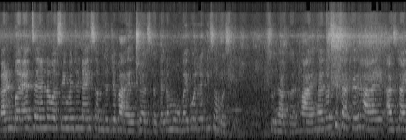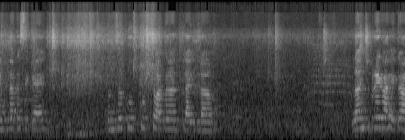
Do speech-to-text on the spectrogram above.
कारण बऱ्याच जणांना वसई म्हणजे नाही समजत जे बाहेरचे असतात. त्यांना मुंबई बोललं की समजते. Sudhakar hi hello Sudhakar hi आज लाईव्हला कसे काय? तुमचं खूप खूप स्वागत लाईव्हला लंच ब्रेक आहे का?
